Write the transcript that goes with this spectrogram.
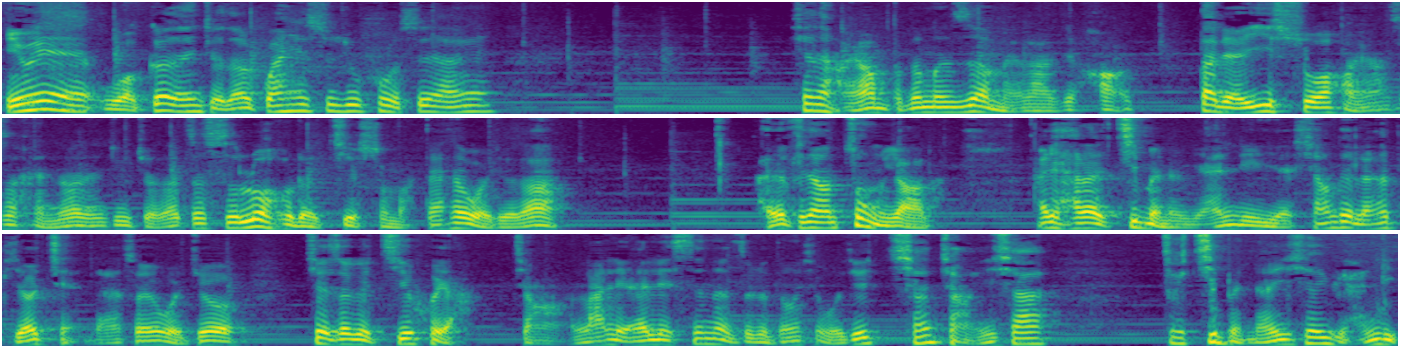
因为我个人觉得，关系数据库虽然现在好像不那么热门了，就好大家一说，好像是很多人就觉得这是落后的技术嘛。但是我觉得还是非常重要的，而且它的基本的原理也相对来说比较简单，所以我就借这个机会啊。讲拉里·埃利森的这个东西，我就想讲一下这个基本的一些原理。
